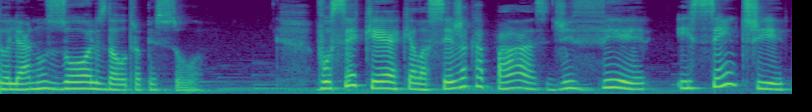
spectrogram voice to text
é olhar nos olhos da outra pessoa. Você quer que ela seja capaz de ver e sentir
